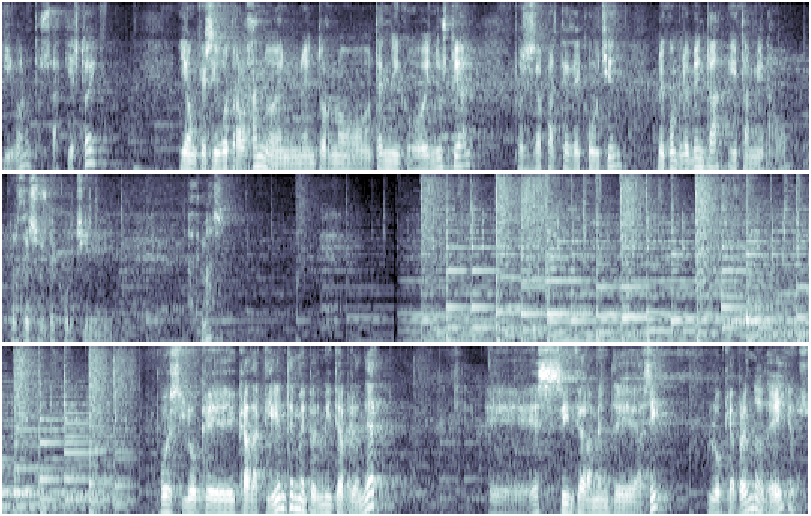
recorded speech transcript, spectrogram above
y bueno, pues aquí estoy. Y aunque sigo trabajando en un entorno técnico e industrial, pues esa parte de coaching me complementa y también hago procesos de coaching además. Pues lo que cada cliente me permite aprender. Eh, es sinceramente así, lo que aprendo de ellos.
